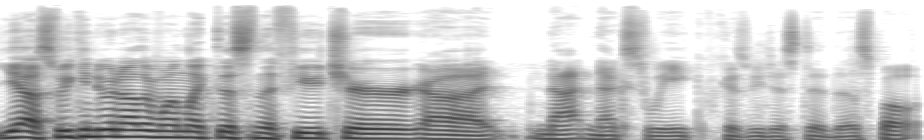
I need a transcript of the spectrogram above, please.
yes, we can do another one like this in the future. Uh, not next week because we just did this, but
